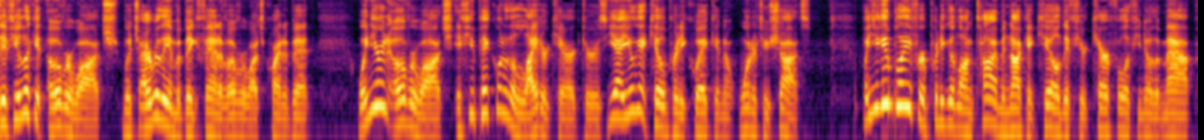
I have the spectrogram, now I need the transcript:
if you look at Overwatch, which I really am a big fan of Overwatch quite a bit. When you're in Overwatch, if you pick one of the lighter characters, yeah, you'll get killed pretty quick in one or two shots. But you can play for a pretty good long time and not get killed if you're careful, if you know the map,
